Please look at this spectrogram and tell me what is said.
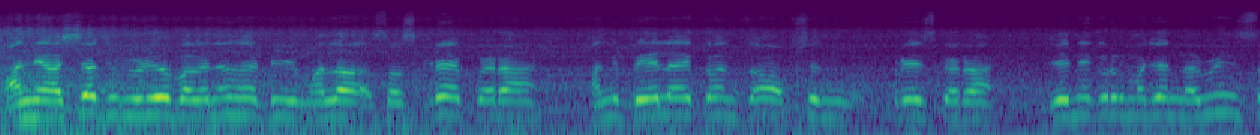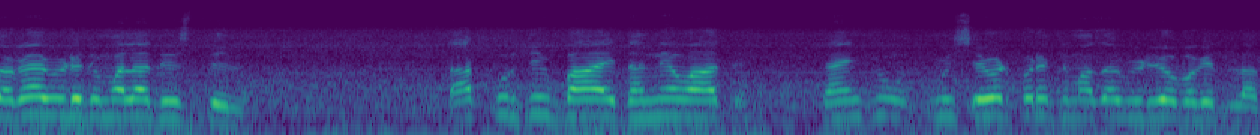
आणि अशाच व्हिडिओ बघण्यासाठी मला सबस्क्राईब करा आणि बेल आयकॉनचा ऑप्शन प्रेस करा जेणेकरून माझ्या नवीन सगळ्या व्हिडिओ तुम्हाला दिसतील. तात्पुरती बाय धन्यवाद. थँक्यू तुम्ही शेवटपर्यंत माझा व्हिडिओ बघितलात.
